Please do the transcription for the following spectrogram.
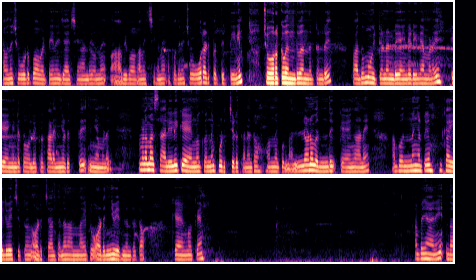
അതൊന്ന് ചൂട് പോവട്ടെ എന്ന് വിചാരിച്ചുകൊണ്ട് ഒന്ന് ആവി പോകാൻ വെച്ചേക്കണ് അപ്പോൾ അതിന് ചോറ് അടുപ്പത്തിട്ടേനും. ചോറൊക്കെ വെന്ത് വന്നിട്ടുണ്ട്. അപ്പോൾ അതും ഊറ്റണുണ്ട്. അതിന്റെ ഇടയിൽ നമ്മൾ കിഴങ്ങിന്റെ തോലൊക്കെ കളഞ്ഞെടുത്ത് ഇനി നമ്മൾ നമ്മളെ മസാലയിൽ കിഴങ്ങൊക്കെ ഒന്ന് പൊടിച്ചെടുക്കണം കേട്ടോ ഒന്ന് നല്ലോണം വെന്ത് കിഴങ്ങാണ്. അപ്പോൾ ഒന്നിങ്ങോട്ട് കയ്യിൽ വെച്ചിട്ട് ഉടച്ചാൽ തന്നെ നന്നായിട്ട് ഉടഞ്ഞു വരുന്നുണ്ട് കേട്ടോ കിഴങ്ങൊക്കെ. അപ്പോൾ ഞാൻ ഇതാ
